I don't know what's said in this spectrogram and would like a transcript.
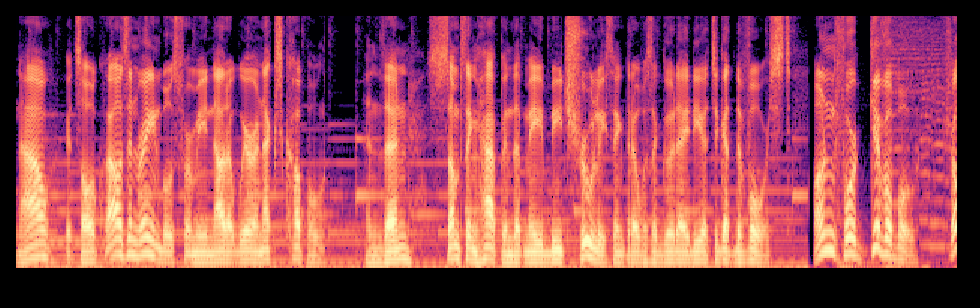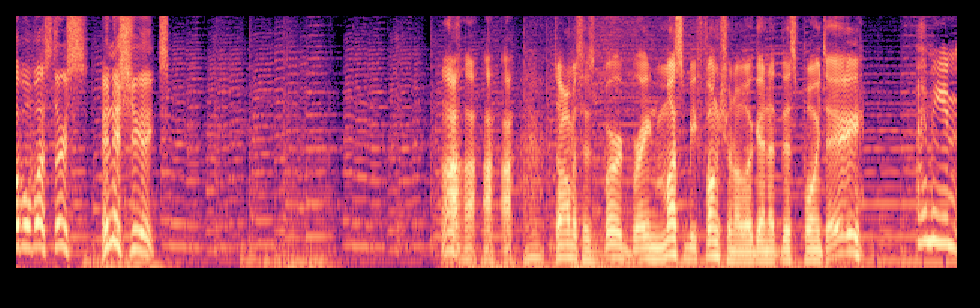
Now, it's all clouds and rainbows for me now that we're an ex-couple. And then, something happened that made me truly think that it was a good idea to get divorced. Unforgivable! Troublebusters, initiate! Thomas's bird brain must be functional again at this point, eh? I mean,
